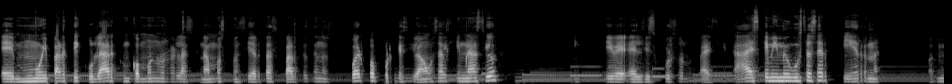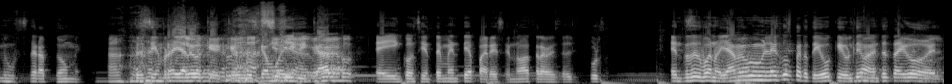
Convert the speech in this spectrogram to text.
eh, muy particular con cómo nos relacionamos con ciertas partes de nuestro cuerpo, porque si vamos al gimnasio, inclusive el discurso nos va a decir, ah, es que a mí me gusta hacer pierna, a mí me gusta hacer abdomen. Entonces siempre hay algo que, busca modificar e inconscientemente aparece, ¿no? A través del discurso. Entonces, bueno, ya me voy muy lejos, pero te digo que últimamente traigo el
